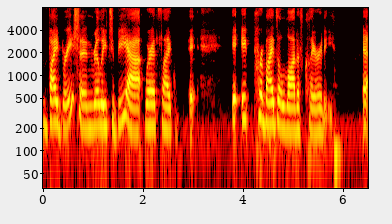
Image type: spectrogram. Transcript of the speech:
vibration really to be at where it's like it, it, it provides a lot of clarity. Eh,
